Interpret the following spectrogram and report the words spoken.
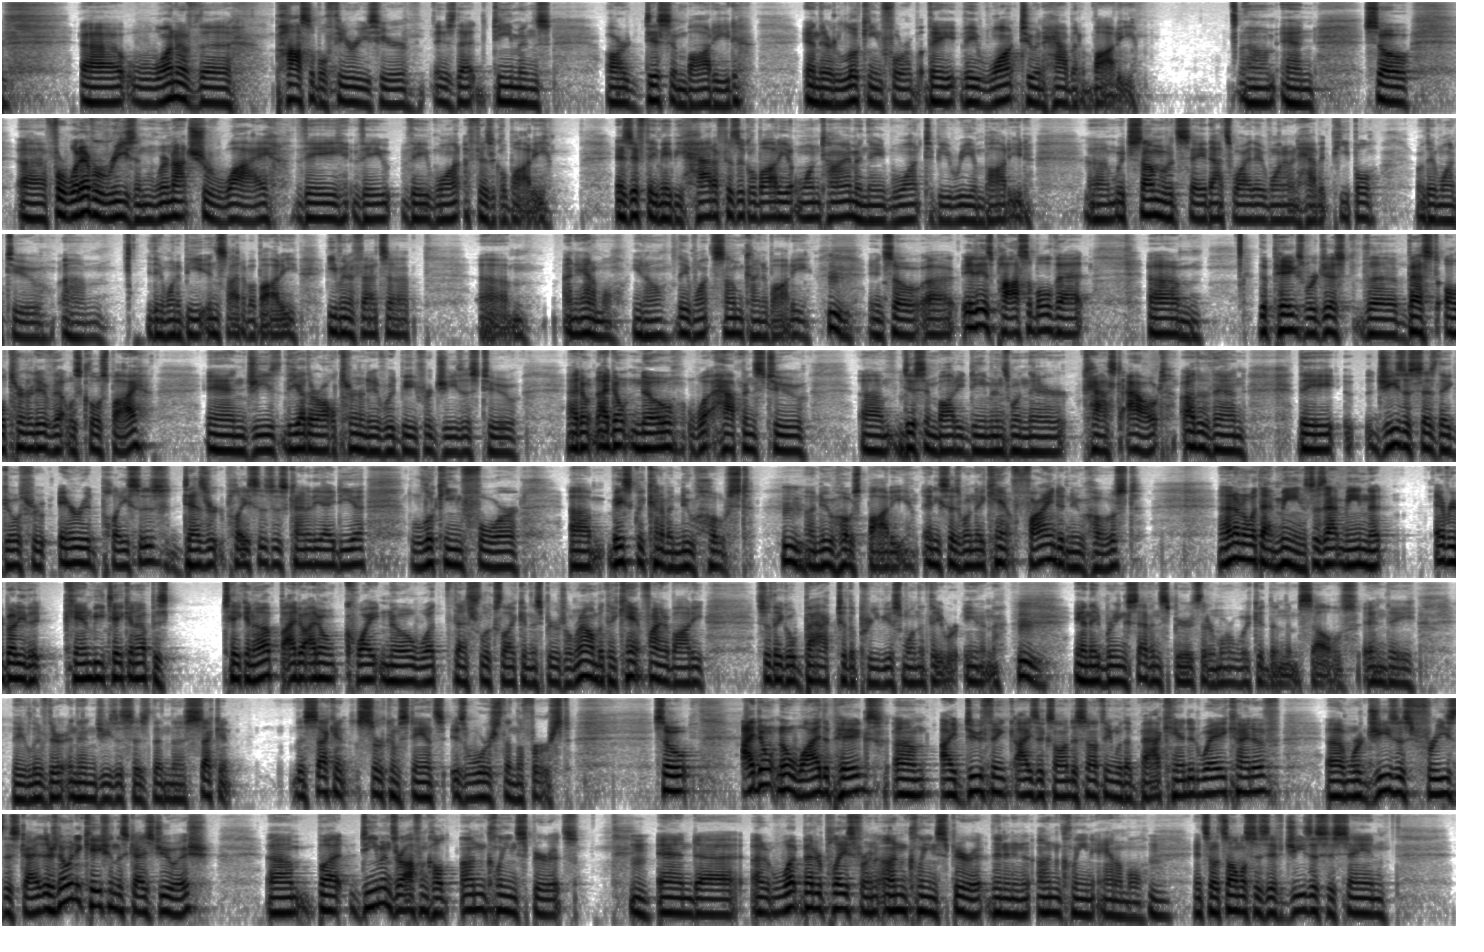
uh, one of the possible theories here is that demons are disembodied, and they're looking for they they want to inhabit a body, um, and so. Uh, for whatever reason, we're not sure why they they they want a physical body, as if they maybe had a physical body at one time and they want to be re-embodied, um, which some would say that's why they want to inhabit people or they want to um, they want to be inside of a body, even if that's a um, an animal. You know, they want some kind of body, and so uh, it is possible that. Um, the pigs were just the best alternative that was close by, and Jesus, the other alternative would be for Jesus to. I don't. I don't know what happens to um, disembodied demons when they're cast out, other than they. Jesus says they go through arid places, desert places is kind of the idea, looking for um, basically kind of a new host, a new host body. And he says when they can't find a new host, and I don't know what that means. Does that mean that everybody that can be taken up is taken up? I don't, I don't quite know what this looks like in the spiritual realm, but they can't find a body. So they go back to the previous one that they were in. And they bring seven spirits that are more wicked than themselves. And they they live there. And then Jesus says, then the second the second circumstance is worse than the first. So I don't know why the pigs. Um, I do think Isaac's onto something with a backhanded way, kind of, um, where Jesus frees this guy. There's no indication this guy's Jewish, um, but demons are often called unclean spirits. And uh, uh, what better place for an unclean spirit than in an unclean animal? And so it's almost as if Jesus is saying,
